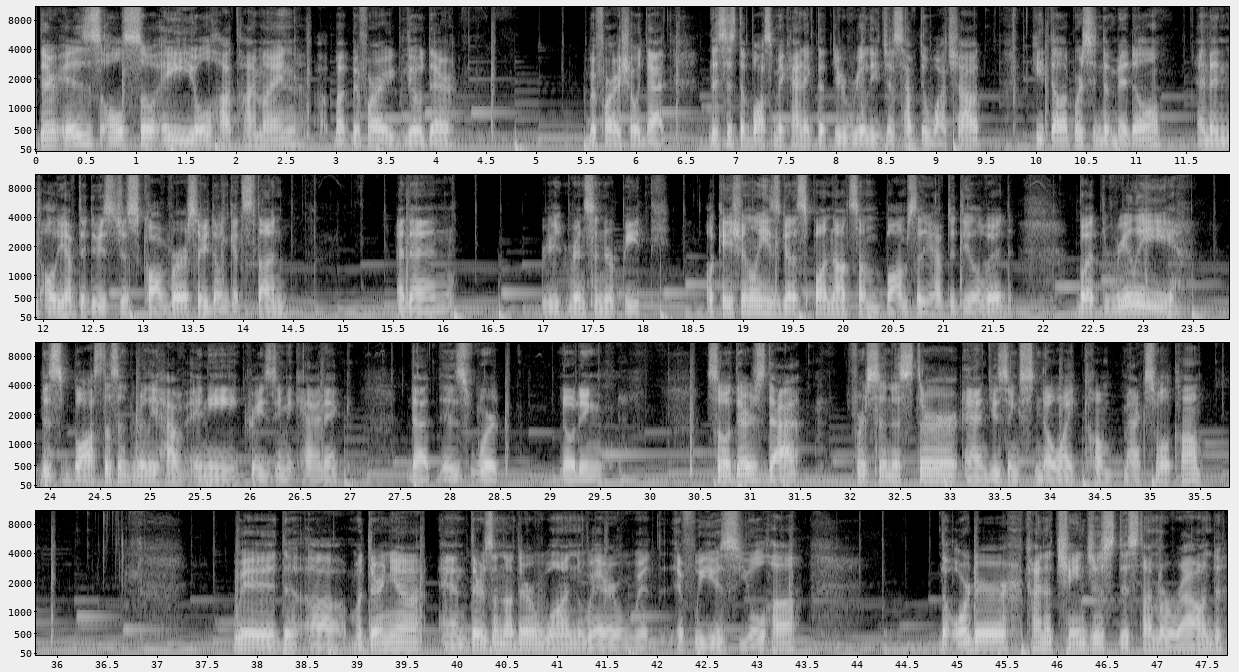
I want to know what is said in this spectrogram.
there is also a Yulha timeline but before I go there before I show that this is the boss mechanic that you really just have to watch out. He teleports in the middle, and then all you have to do is just cover so you don't get stunned. And then rinse and repeat. Occasionally, he's gonna spawn out some bombs that you have to deal with, but really, this boss doesn't really have any crazy mechanic that is worth noting. So there's that for Sinister and using Snow White comp Maxwell comp with uh, Modernia, and there's another one where with if we use Yulha, the order kind of changes this time around.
